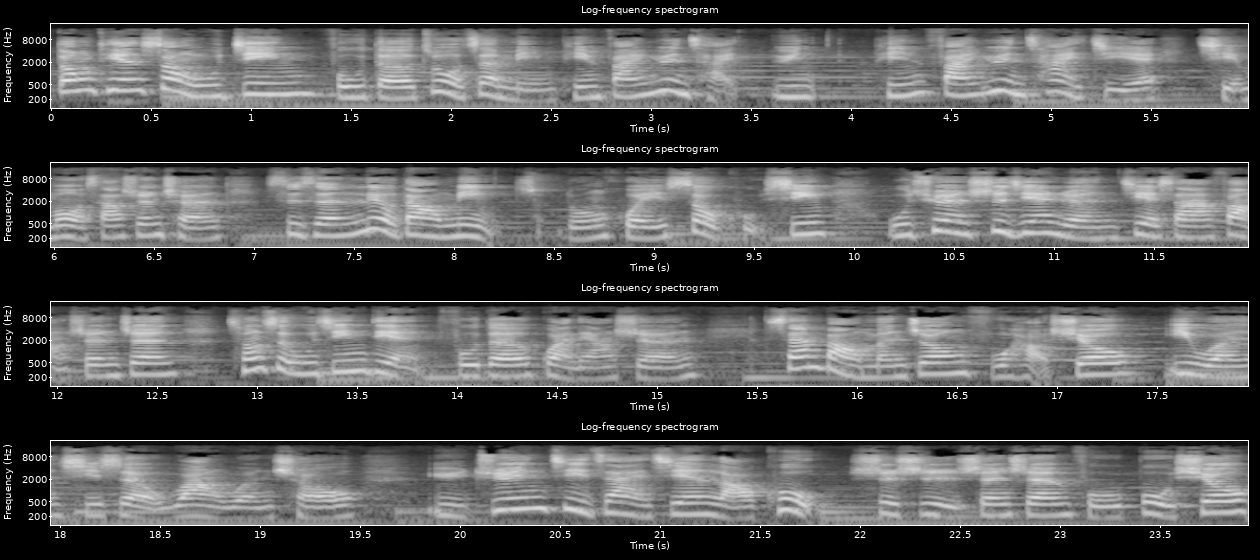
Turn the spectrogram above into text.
冬天送无金，福德作证明。平凡运彩运。平凡运菜劫，且莫杀生辰。四生六道命，轮回受苦心。吾劝世间人，戒杀放生真。从此无经典，福德管良神。三宝门中福好修，一文喜舍万文愁。与君济在艰劳苦，世世生生福不休。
